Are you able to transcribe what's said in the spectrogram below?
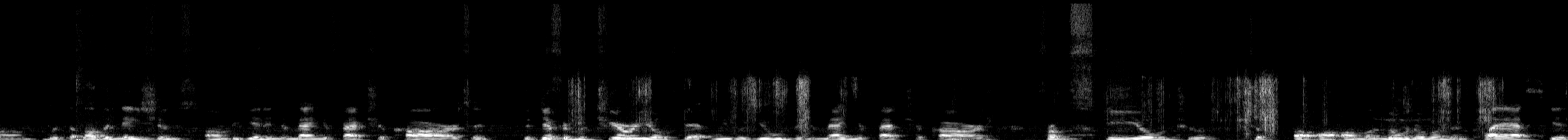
um, with the other nations um, beginning to manufacture cars and the different materials that we were using to manufacture cars from steel to, to uh, uh, um, aluminum and plastic.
